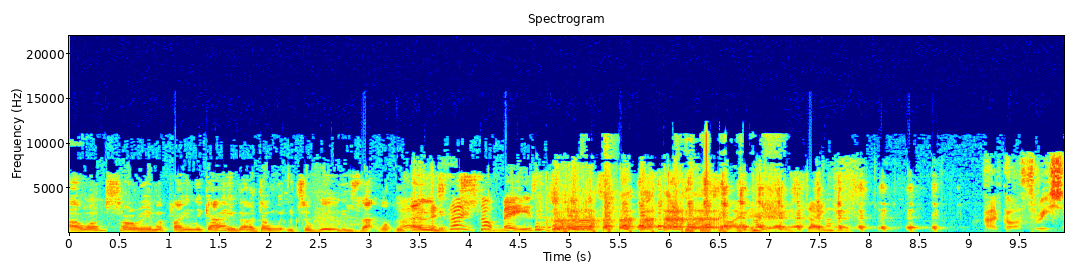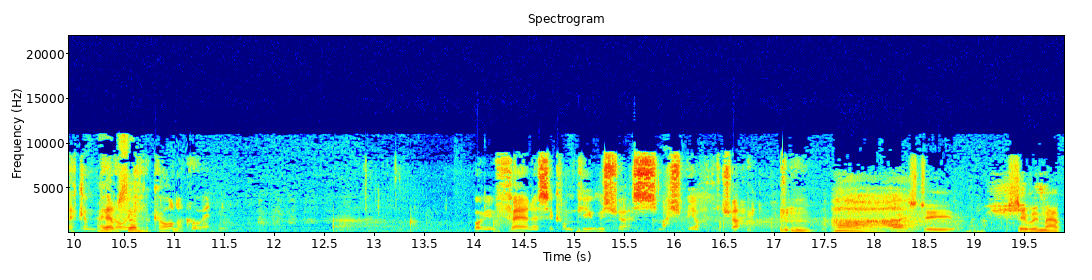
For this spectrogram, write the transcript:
Oh, I'm sorry. Am I playing the game? I don't want you to win. Is that what the No, game it's, is? not, it's not me. It's the Stu's decided that it was dangerous. I've got a three second I have penalty some. for corner cutting. But in fairness, the computer's trying to smash me off the track. Right, Stu, should we map?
